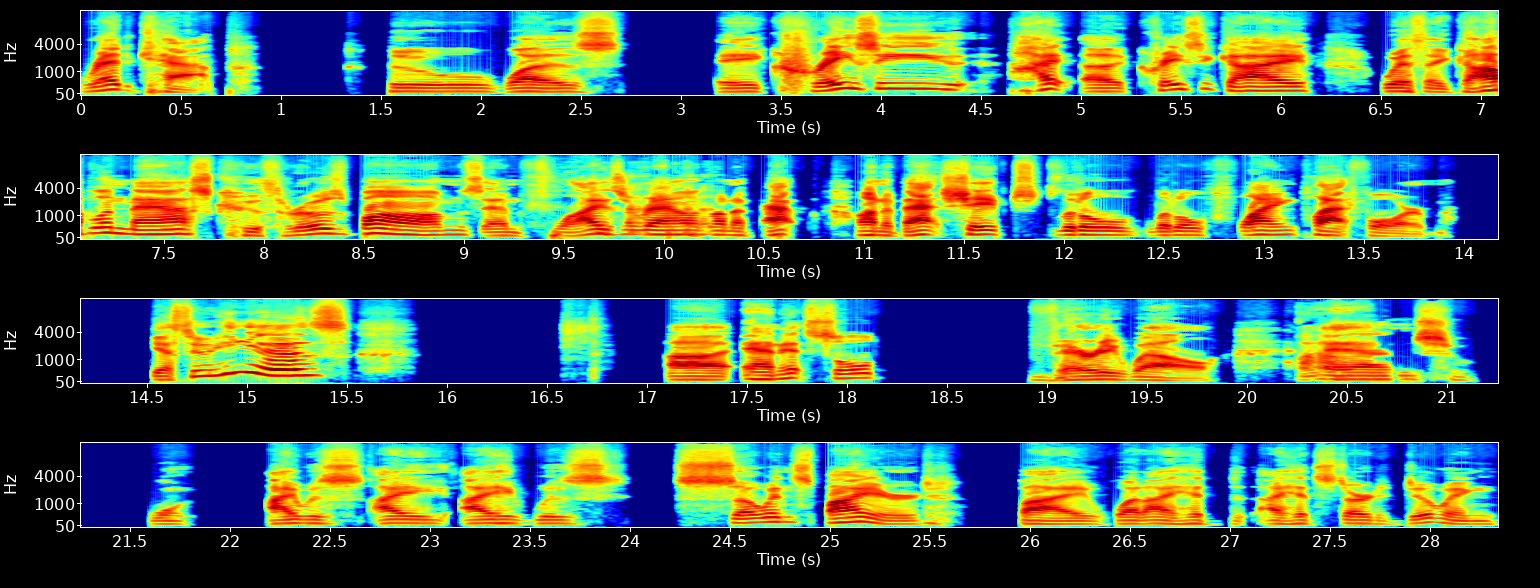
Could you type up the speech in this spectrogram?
Redcap, who was a crazy, a crazy guy with a goblin mask who throws bombs and flies around on a bat on a bat shaped little little flying platform. Guess who he is? Uh, and it sold very well. Wow. And I was I I was so inspired by what I had I had started doing.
